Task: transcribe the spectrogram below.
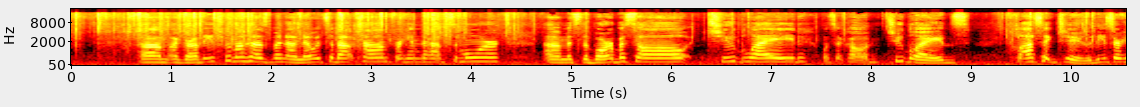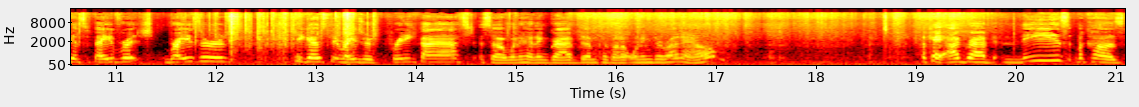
um, I grabbed these for my husband. I know it's about time for him to have some more. Um, it's the Barbasol two blade, what's it called? Two blades, classic two. These are his favorite razors. He goes through razors pretty fast, so I went ahead and grabbed them because I don't want him to run out. Okay, I grabbed these because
